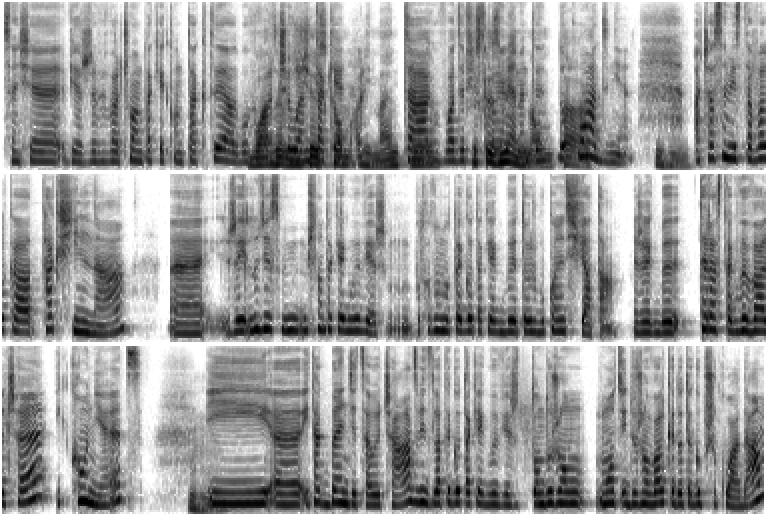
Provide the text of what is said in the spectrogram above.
W sensie, wiesz, że wywalczyłam takie kontakty albo Władzę wywalczyłem takie... alimenty. Tak, władzę Wszystko zmienną. alimenty. Tak. Dokładnie. Mhm. A czasem jest ta walka tak silna, e, że ludzie myślą tak jakby, wiesz, podchodzą do tego tak jakby to już był koniec świata. Że jakby teraz tak wywalczę i koniec. Mhm. I, e, I tak będzie cały czas, więc dlatego tak jakby, wiesz, tą dużą moc i dużą walkę do tego przykładam.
